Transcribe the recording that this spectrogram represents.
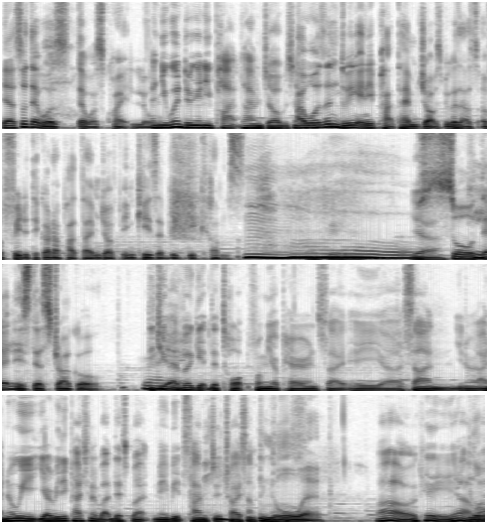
Yeah, so that was that was quite low. And you weren't doing any part time jobs? I wasn't anything? doing any part time jobs because I was afraid to take out a part time job in case a big gig comes. Okay. Yeah. So that Okay. is the struggle. Did you ever get the talk from your parents like, hey, uh, son, you know, I know we, you're really passionate about this, but maybe it's time to try something else? Nowhere. Wow, okay, yeah. No, wow,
